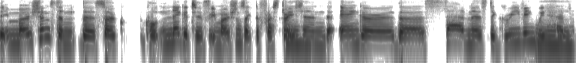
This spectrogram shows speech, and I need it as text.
the emotions the, the so-called negative emotions like the frustration the anger the sadness the grieving we have Mm.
